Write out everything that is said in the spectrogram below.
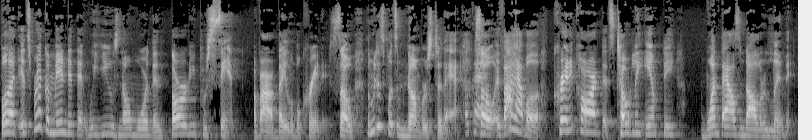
But it's recommended that we use no more than 30% of our available credit. So let me just put some numbers to that. Okay. So if I have a credit card that's totally empty, $1,000 limit.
